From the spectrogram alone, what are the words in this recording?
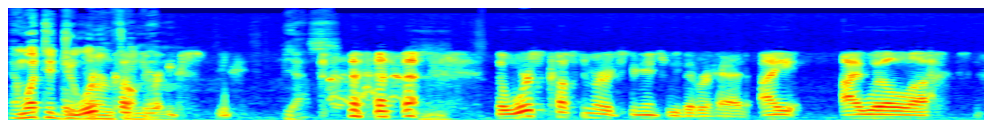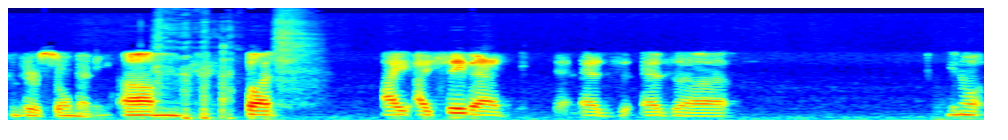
And what did The you learn from customer them? ex- Yes. the worst customer experience we've ever had. I I will. Uh, there's so many, um, but I, I say that as as a you know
